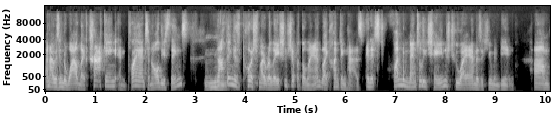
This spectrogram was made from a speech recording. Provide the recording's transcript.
and I was into wildlife tracking and plants and all these things. Mm-hmm. Nothing has pushed my relationship with the land like hunting has. And it's fundamentally changed who I am as a human being. Um,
